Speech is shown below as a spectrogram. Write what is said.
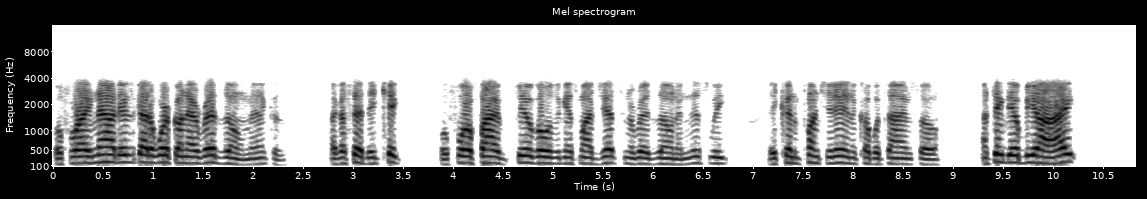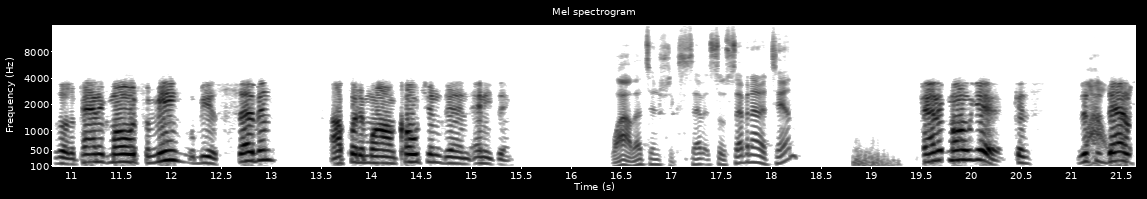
But for right now, they just got to work on that red zone, man. Because like I said, they kicked well four or five field goals against my Jets in the red zone, and this week they couldn't punch it in a couple of times. So I think they'll be all right. So the panic mode for me will be a seven. I'll put it more on coaching than anything. wow, that's interesting. Seven. So seven out of ten. Panic mode, yeah, because this Wow. is Dallas.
